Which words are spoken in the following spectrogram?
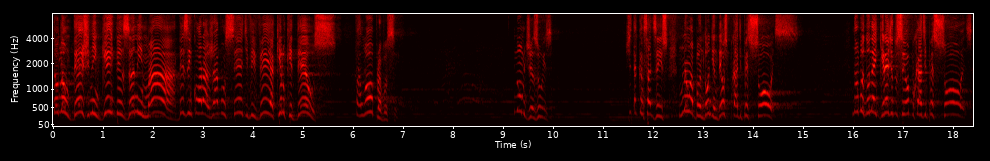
Então não deixe ninguém desanimar, desencorajar você de viver aquilo que Deus falou para você. Em nome de Jesus. A gente está cansado de dizer isso. Não abandone Deus por causa de pessoas. Não abandone a igreja do Senhor por causa de pessoas.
